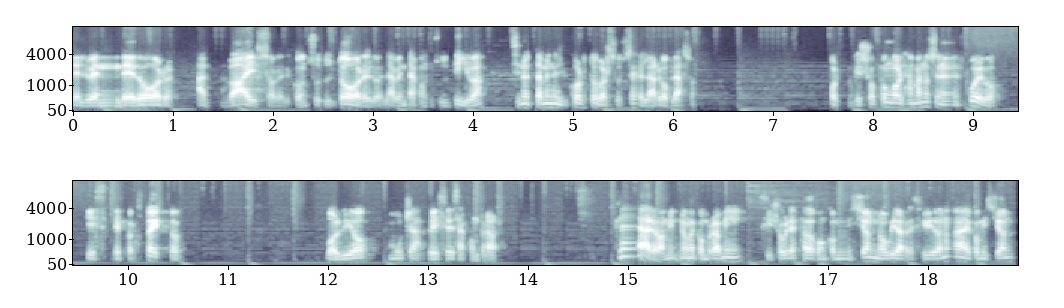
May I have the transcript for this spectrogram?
del vendedor advisor, el consultor, la venta consultiva, sino también el corto versus el largo plazo. Porque yo pongo las manos en el fuego y ese prospecto volvió muchas veces a comprar. Claro, a mí no me compró a mí. Si yo hubiera estado con comisión, no hubiera recibido nada de comisión.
